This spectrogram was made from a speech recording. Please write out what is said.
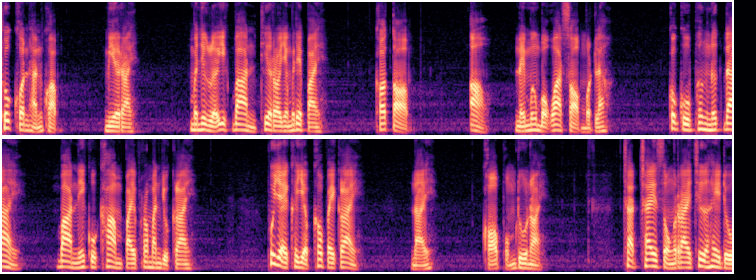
ทุกคนหันขวับ มีอะไร มันยังเหลืออีกบ้านที่เรายังไม่ได้ไป เขาตอบอ้าวไหนมึงบอกว่าสอบหมดแล้ว ก็กูเพิ่งนึกได้ บ้านนี้กูข้ามไปเพราะมันอยู่ไกล ผู้ใหญ่ขยับเข้าไปใกล้ ไหน ขอผมดูหน่อย ชัดชัยส่งรายชื่อให้ดู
